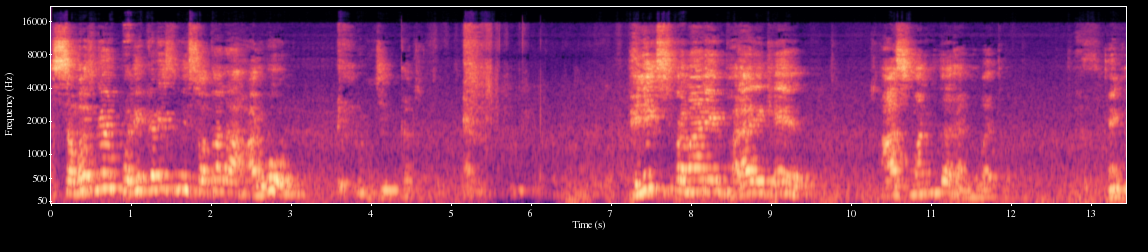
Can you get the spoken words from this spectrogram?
समजण्या पलीकडेच मी स्वतःला हरवून जिंकत होतो. फिनिक्स प्रमाणे भरारी खेळ आसमंत रंगवत थँक्यू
